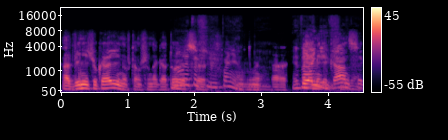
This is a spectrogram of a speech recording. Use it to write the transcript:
обвинить Украину в том, что она готовится. Ну, это понятно. Да. Это и американцы,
